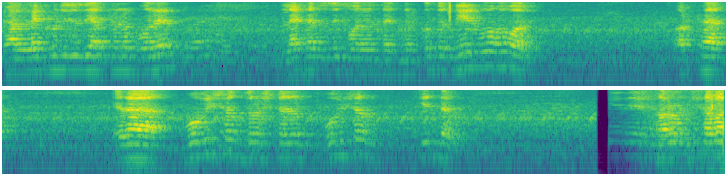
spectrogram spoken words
তার যদি আপনারা পড়েন, লেখা যদি পড়েন, দেখবেন কত নির্মোহভাবে অর্থাৎ এরা ভবিষ্যৎ দ্রষ্টার, ভবিষ্যৎ চিন্তা করে। স্মরণ সভা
